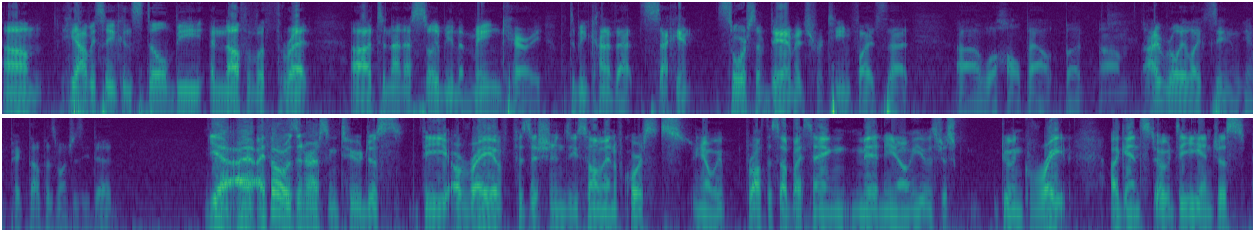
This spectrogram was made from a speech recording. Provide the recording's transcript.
Um, he obviously can still be enough of a threat uh, to not necessarily be the main carry, but to be kind of that second source of damage for team fights that uh, will help out. But um, I really liked seeing him get picked up as much as he did. Yeah, I, I, thought it was interesting too, just the array of positions you saw him in. Of course, you know we brought this up by saying mid. You know he was just doing great against OD and just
